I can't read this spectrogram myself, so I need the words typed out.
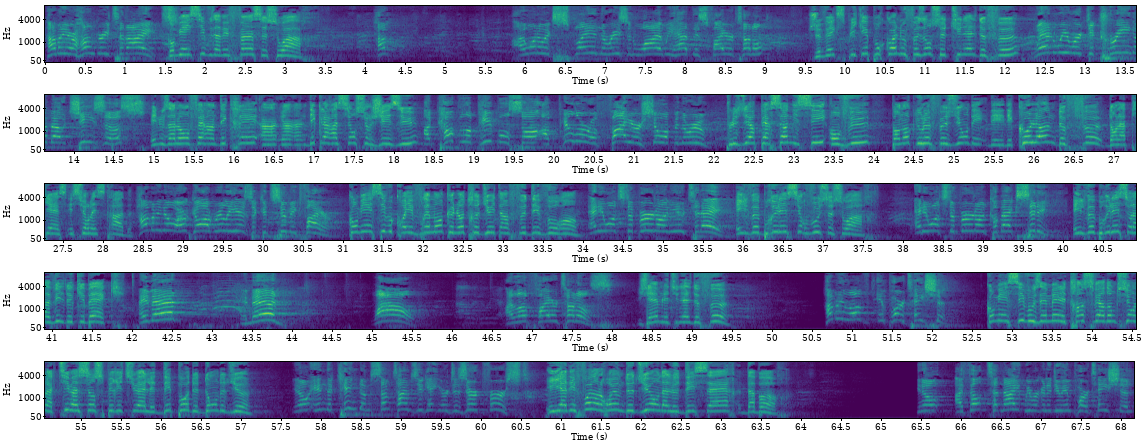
How many are hungry tonight? Combien ici vous avez faim ce soir? How, I want to explain the reason why we had this fire tunnel. Je vais expliquer pourquoi nous faisons ce tunnel de feu When we were decreeing about Jesus, et nous allons faire un décret, un, un- une déclaration sur Jésus. a couple of people saw a pillar of fire show up in the room. Plusieurs personnes ici ont vu, pendant que nous le faisions, des, des- des colonnes de feu dans la pièce et sur l'estrade. Combien ici vous croyez vraiment que notre Dieu est un feu dévorant? And He wants to burn on you today. et il veut brûler sur vous ce soir And He wants to burn on Quebec City. et il veut brûler sur la ville de Québec. Amen? Amen? Wow. I love fire tunnels. J'aime les tunnels de feu. How many love impartation? Combien ici vous aimez les transferts d'onction, l'activation spirituelle, les dépôts de dons de Dieu? You know, in the kingdom, sometimes you get your dessert first. Il y a des fois dans le royaume de Dieu, on a le dessert d'abord. You know, I felt tonight we were going to do impartation.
